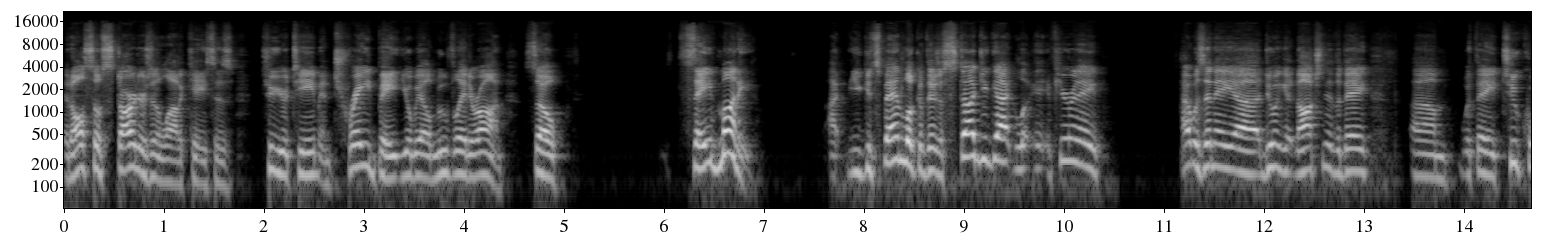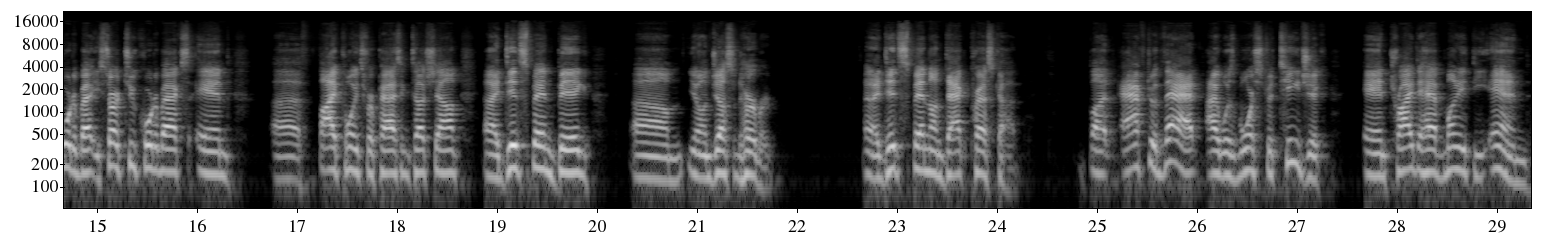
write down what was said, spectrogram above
and also starters in a lot of cases to your team and trade bait you'll be able to move later on. So save money. you can spend. Look, if there's a stud you got, if you're in a, I was in a uh, doing an auction the other day um, with a two quarterback. You start two quarterbacks and uh, five points for a passing touchdown. And I did spend big, um, you know, on Justin Herbert, and I did spend on Dak Prescott. But after that, I was more strategic and tried to have money at the end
